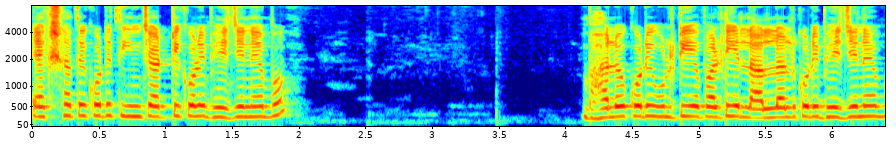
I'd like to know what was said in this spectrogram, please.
একসাথে করে তিন চারটি করে ভেজে নেব। ভালো করে উল্টিয়ে পাল্টিয়ে লাল লাল করে ভেজে নেব।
